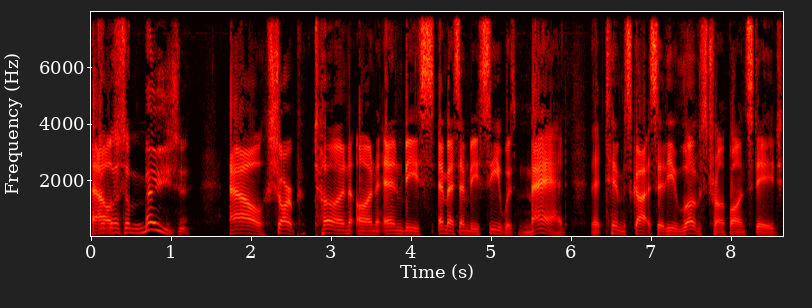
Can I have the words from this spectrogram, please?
Al, it was amazing. Al Sharp Ton on NBC, MSNBC was mad that Tim Scott said he loves Trump on stage.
